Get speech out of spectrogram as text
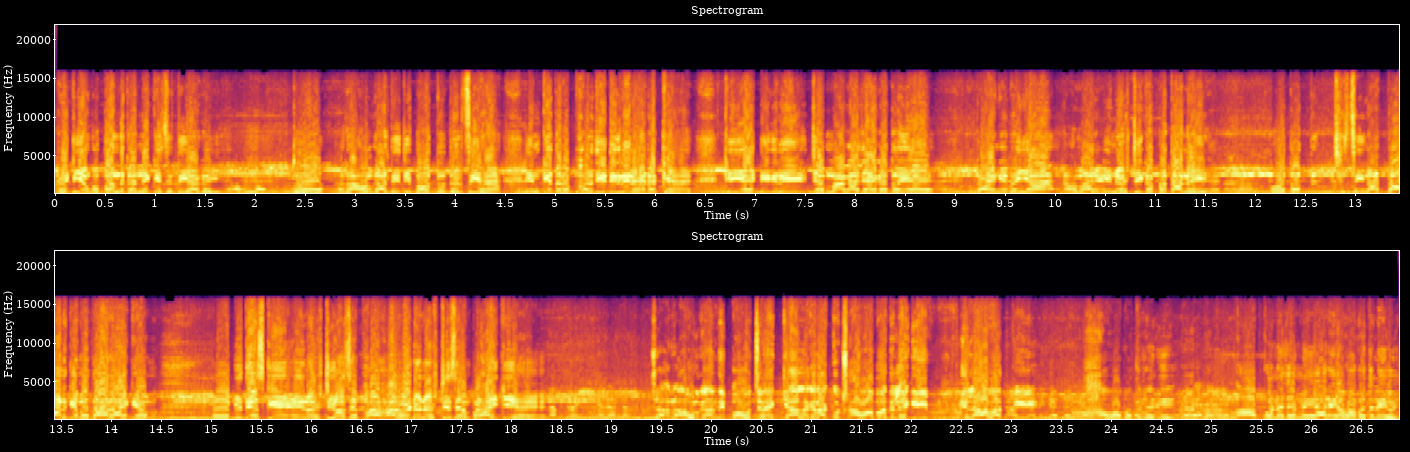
पेटीएम को बंद करने की स्थिति आ गई है। तो राहुल गांधी जी बहुत दूरदर्शी हैं इनके तरफ़ फर्जी डिग्री नहीं रखे हैं। कि ये डिग्री जब मांगा जाएगा तो ये कहेंगे भैया हमारी यूनिवर्सिटी का पता नहीं है। वो तो सीना तान के बता रहा है कि हम विदेश की यूनिवर्सिटियों से हार्वर्ड यूनिवर्सिटी से हम पढ़ाई किए हैं। अच्छा राहुल गांधी पहुँच रहे हैं। क्या लग रहा है कुछ हवा बदलेगी इलाहाबाद की? हवा बदलेगी? हाँ। आपको नज़र नहीं आ रही हवा बदली हुई?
